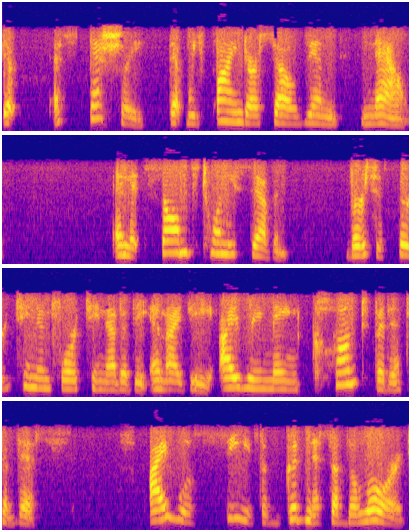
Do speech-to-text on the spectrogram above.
that especially that we find ourselves in now. And it's Psalms 27, verses 13 and 14 out of the NIV. I remain confident of this. I will see the goodness of the Lord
